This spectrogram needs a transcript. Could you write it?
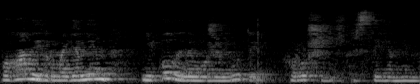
поганий громадянин ніколи не може бути хорошим християнином.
